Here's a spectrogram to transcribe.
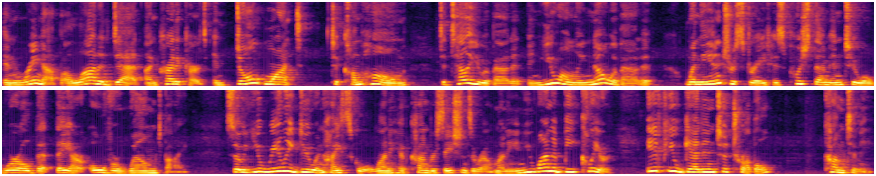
and ring up a lot of debt on credit cards and don't want to come home to tell you about it, and you only know about it when the interest rate has pushed them into a world that they are overwhelmed by. So, you really do in high school want to have conversations around money, and you want to be clear. If you get into trouble, come to me.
